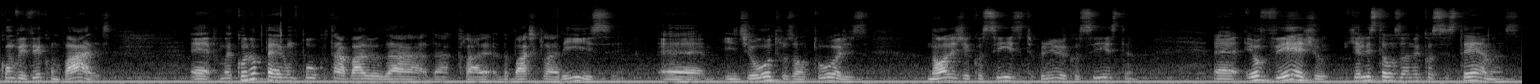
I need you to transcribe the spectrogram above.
conviver com várias, é, mas quando eu pego um pouco o trabalho da, da, Clara, da Baixa Clarice é, e de outros autores, Knowledge Ecosystem, Entrepreneur Ecosystem, é, eu vejo que eles estão usando ecossistemas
